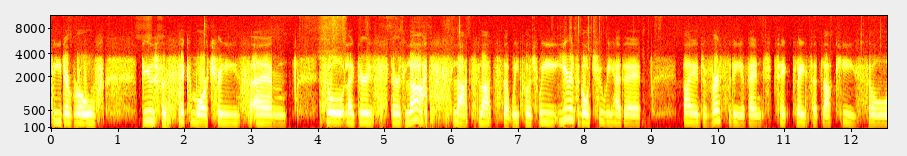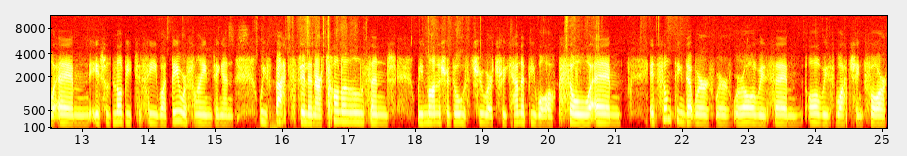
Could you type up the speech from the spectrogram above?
cedar grove, beautiful sycamore trees. Um, so like there's there's lots, lots, lots that we could. We years ago too, we had a biodiversity event take place at Lough Key. So um, it was lovely to see what they were finding, and we've bats still in our tunnels, and we monitor those through our tree canopy walk. So um, it's something that we're we're we're always um, always watching for.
